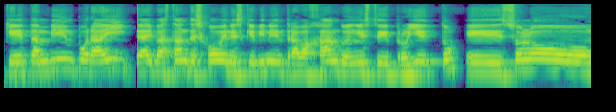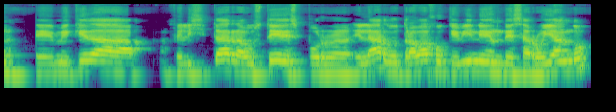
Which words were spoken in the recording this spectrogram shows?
que también por ahí hay bastantes jóvenes que vienen trabajando en este proyecto. Eh, solo eh, me queda felicitar a ustedes por el arduo trabajo que vienen desarrollando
